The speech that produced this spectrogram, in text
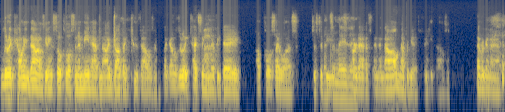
literally counting down. I was getting so close, and Amin happened. Now I dropped like two thousand. Like I was literally texting him every day how close I was, just to That's be amazing. hard ass. And then now I'll never get fifty thousand. Never gonna happen.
